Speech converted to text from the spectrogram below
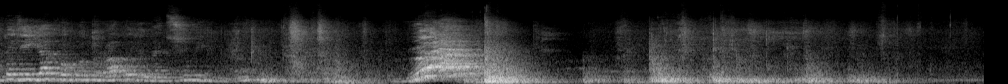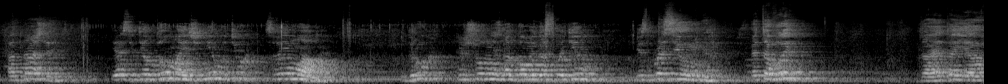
А тоді як ви потрапили на цю війну? Однажды я сидел дома и чинил утюг своей мамы. Вдруг пришел незнакомый господин и спросил меня, это вы? Да, это я.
